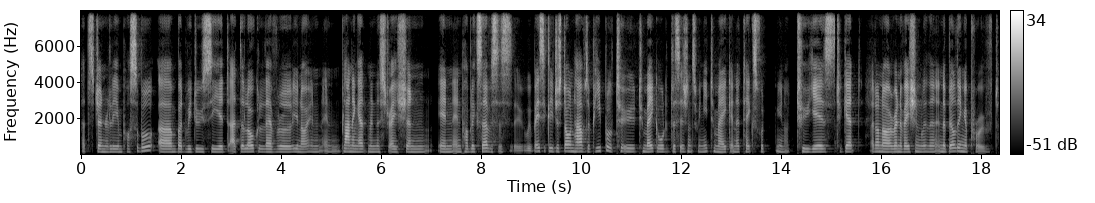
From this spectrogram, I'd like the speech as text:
that's generally impossible, um, but we do see it at the local level. You know, in in planning administration, in in public services, we basically just don't have the people to to make all the decisions we need to make, and it takes for you know two years to get I don't know, a renovation within in a building approved.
